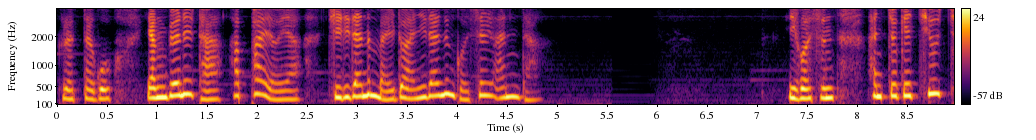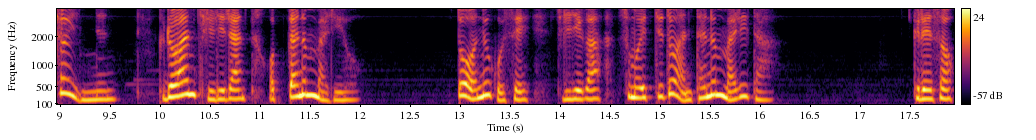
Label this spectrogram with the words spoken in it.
그렇다고 양변을 다 합하여야 진리라는 말도 아니라는 것을 안다. 이것은 한쪽에 치우쳐 있는 그러한 진리란 없다는 말이요. 또 어느 곳에 진리가 숨어 있지도 않다는 말이다. 그래서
